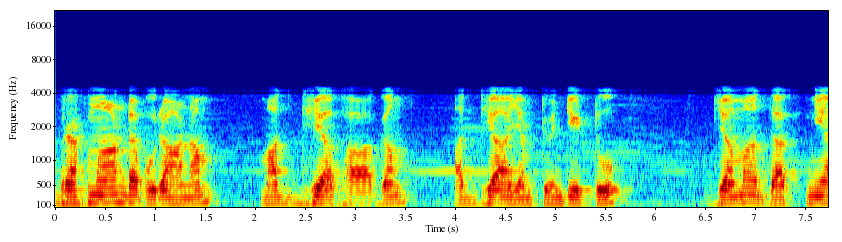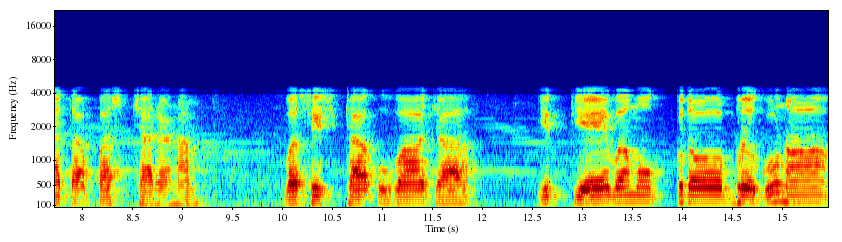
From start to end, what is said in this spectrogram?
ब्रह्माण्डपुराणं मध्यभागम् अध्यायं ट्वेण्टि जमदग्न्यतपश्चरणं। वसिष्ठ उवाच इत्येवमुक्तो भृगुणा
